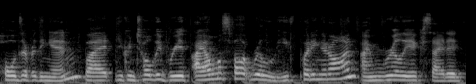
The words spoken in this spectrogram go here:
holds everything in, but you can totally breathe. I almost felt relief putting it on. I'm really excited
